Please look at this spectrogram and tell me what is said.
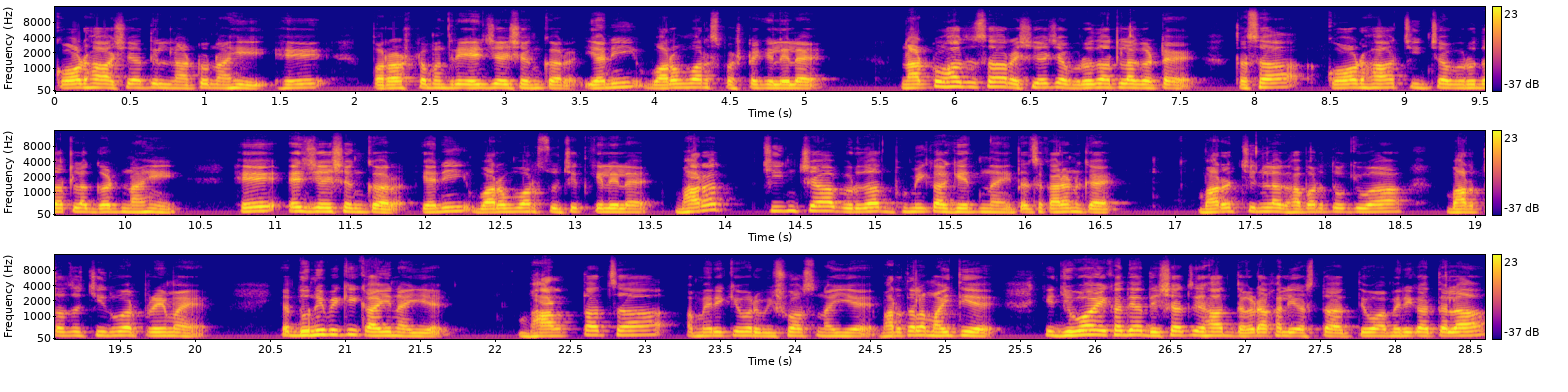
कॉड हा आशियातील नाटो नाही हे परराष्ट्रमंत्री एस जयशंकर यांनी वारंवार स्पष्ट केलेलं आहे. नाटो हा जसा रशियाच्या विरोधातला गट आहे तसा कॉड हा चीनच्या विरोधातला गट नाही हे एस जयशंकर यांनी वारंवार सूचित केलेलं आहे. भारत चीनच्या विरोधात भूमिका घेत नाही. त्याचं कारण काय? भारत चीनला घाबरतो किंवा भारताचं चीनवर प्रेम आहे? या दोन्हीपैकी काही नाही आहे भारताचा अमेरिकेवर विश्वास नाही आहे भारताला माहिती आहे की जेव्हा एखाद्या देशाचे हात दगडाखाली असतात तेव्हा अमेरिका त्याला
